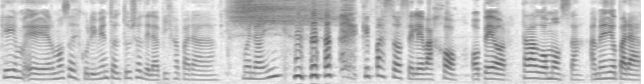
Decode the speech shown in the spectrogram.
Qué eh, hermoso descubrimiento el tuyo, el de la pija parada. Bueno, ¿y qué pasó? ¿Se le bajó? O peor, estaba gomosa, a medio parar.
